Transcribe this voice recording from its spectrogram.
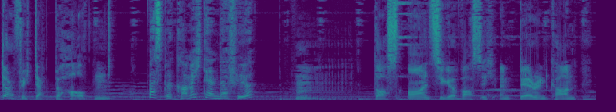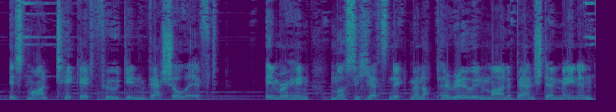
Darf ich das behalten? Was bekomme ich denn dafür? Hm, das Einzige, was ich entbehren kann, ist mein Ticket für den Wäschelift. Immerhin muss ich jetzt nicht mehr nach Peru in meine Bernstein meinen.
